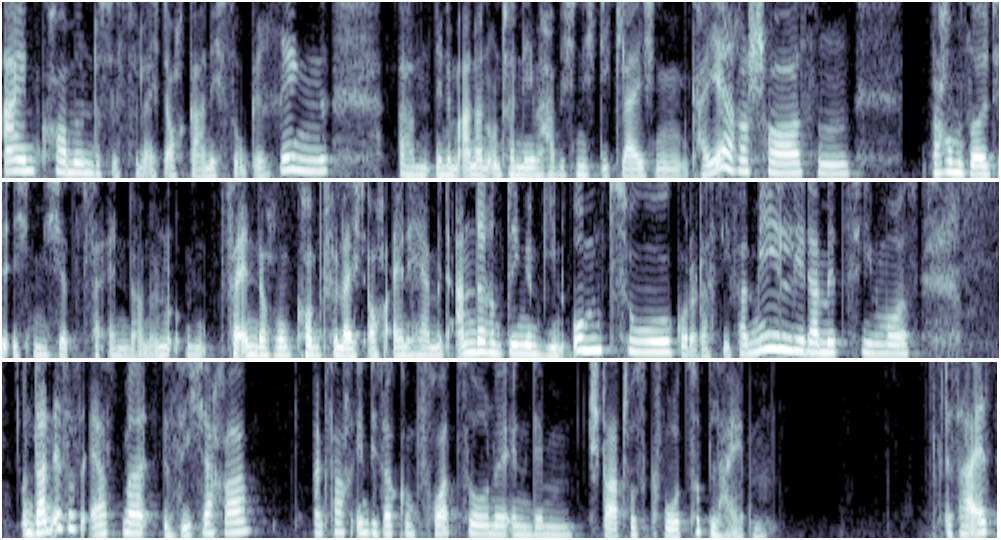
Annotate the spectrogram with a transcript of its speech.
Einkommen, das ist vielleicht auch gar nicht so gering. Ähm, in einem anderen Unternehmen habe ich nicht die gleichen Karrierechancen. Warum sollte ich mich jetzt verändern? Und Veränderung kommt vielleicht auch einher mit anderen Dingen wie ein Umzug oder dass die Familie da mitziehen muss. Und dann ist es erstmal sicherer, einfach in dieser Komfortzone, in dem Status quo zu bleiben. Das heißt,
